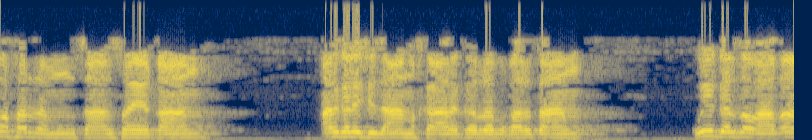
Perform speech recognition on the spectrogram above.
وخر موسى صيقا ارگل شزان خار کر رب غرطام وی گرزو آغا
